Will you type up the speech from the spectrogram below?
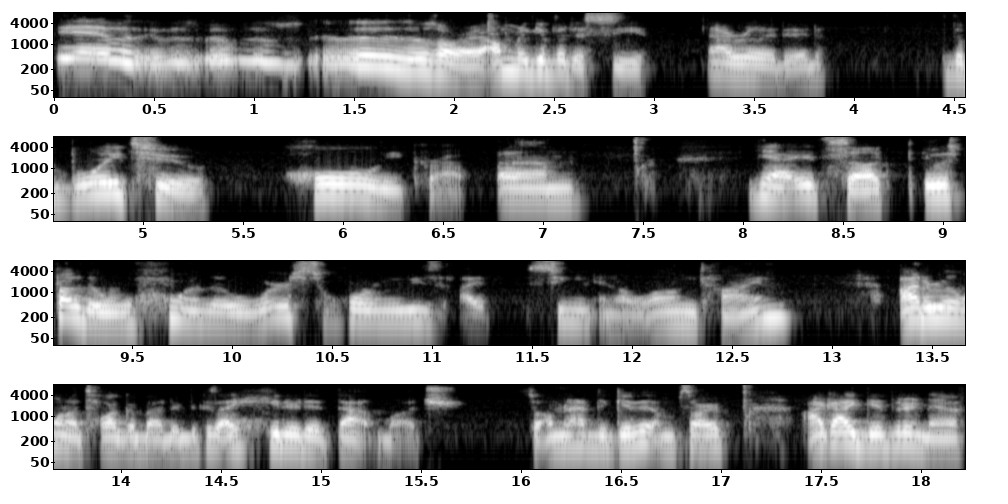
yeah, it was, it was, it was, it was, it was all right. I'm gonna give it a C. I really did. The Boy 2, holy crap. Um, yeah, it sucked. It was probably the one of the worst horror movies I've seen in a long time. I don't really want to talk about it because I hated it that much. So I'm gonna have to give it. I'm sorry. I gotta give it an F.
